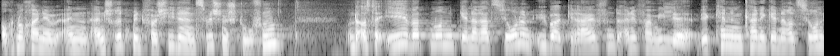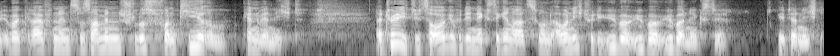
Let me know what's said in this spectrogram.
auch noch eine, ein, ein Schritt mit verschiedenen Zwischenstufen. Und aus der Ehe wird nun generationenübergreifend eine Familie. Wir kennen keine generationenübergreifenden Zusammenschluss von Tieren, kennen wir nicht. Natürlich die Sorge für die nächste Generation, aber nicht für die über, über, übernächste. Das geht ja nicht.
